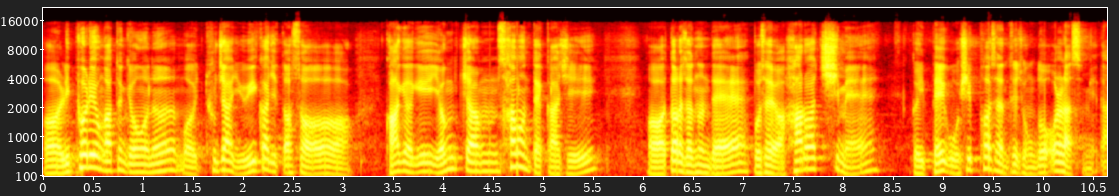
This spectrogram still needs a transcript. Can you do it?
어, 리퍼리움 같은 경우는 뭐 투자 유의까지 떠서 가격이 0.3원대까지 어, 떨어졌는데 보세요 하루아침에 거의 150% 정도 올랐습니다.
